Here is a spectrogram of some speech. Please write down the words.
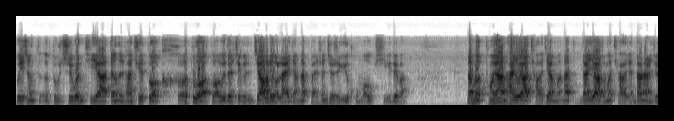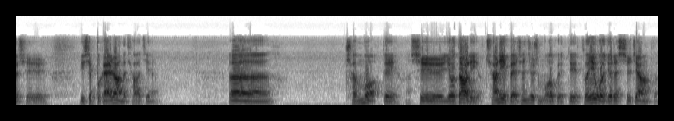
卫生组织问题啊等等上去做合作，所谓的这种交流来讲，那本身就是与虎谋皮，对吧？那么同样他又要条件嘛，那那要什么条件？当然就是一些不该让的条件，呃。沉默，对，是有道理。权力本身就是魔鬼，对，所以我觉得是这样的。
